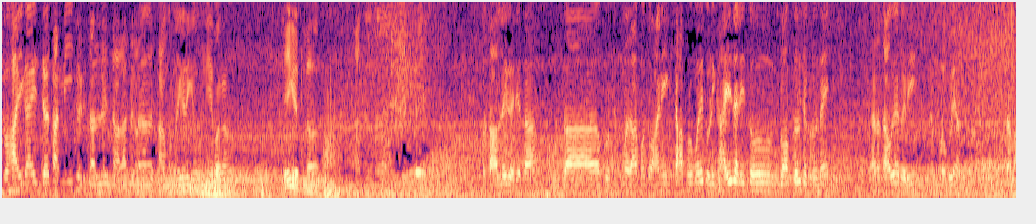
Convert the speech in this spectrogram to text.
सो हाय गाय जस्ट आम्ही घरी चाललोय. झाला सगळं सामान वगैरे घेऊन. ये बघा. हे घेतलं. अजून हे सो चाललोय घरी आता. पुढचा प्रोसेस मध्ये दाखवतो. आणि शापूरमध्ये थोडी घाई झाली सो ब्लॉक करू शकलो नाही. आता जाऊया घरी मग बघूया. चला.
